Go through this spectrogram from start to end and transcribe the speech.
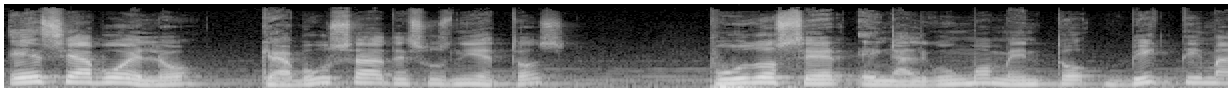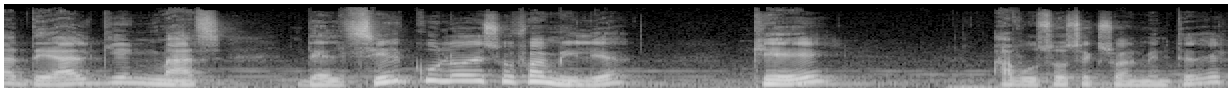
Ese abuelo que abusa de sus nietos pudo ser en algún momento víctima de alguien más del círculo de su familia que abusó sexualmente de él.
